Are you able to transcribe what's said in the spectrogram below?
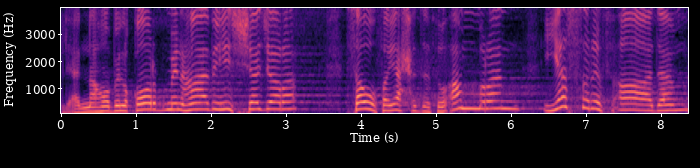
لأنه بالقرب من هذه الشجرة سوف يحدث أمرا يصرف آدم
